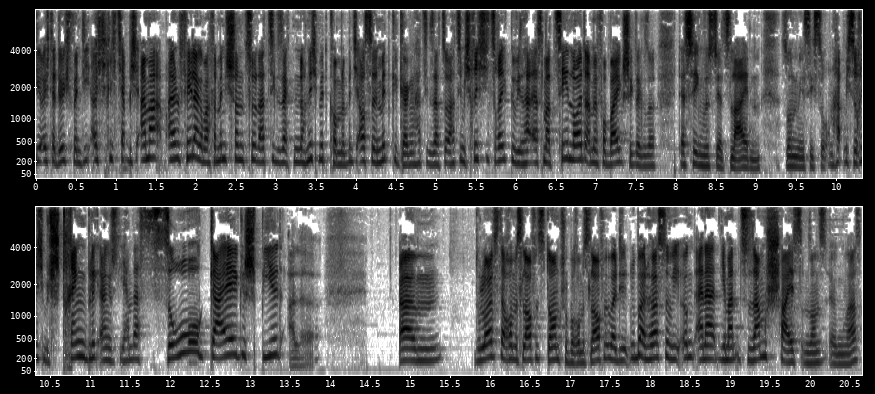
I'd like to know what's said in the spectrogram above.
die euch da durchführen, die euch richtig, habe ich einmal einen Fehler gemacht, da bin ich schon zu, hat sie gesagt, noch nicht mitkommen, dann bin ich außerdem mitgegangen, hat sie gesagt, so hat sie mich richtig zurückgewiesen, hat erstmal zehn Leute an mir vorbeigeschickt, hat gesagt, deswegen wirst du jetzt leiden, so mäßig so und hat mich so richtig mit strengem Blick angeschaut. Die haben das so geil gespielt alle. Ähm, du läufst da rum, es laufen Stormtrooper rum, es laufen überall, überall hörst du, wie irgendeiner jemanden zusammenscheißt und sonst irgendwas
